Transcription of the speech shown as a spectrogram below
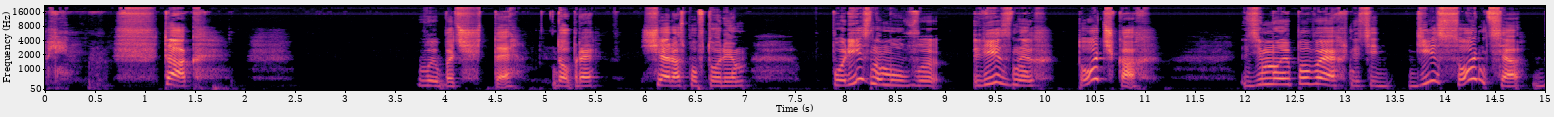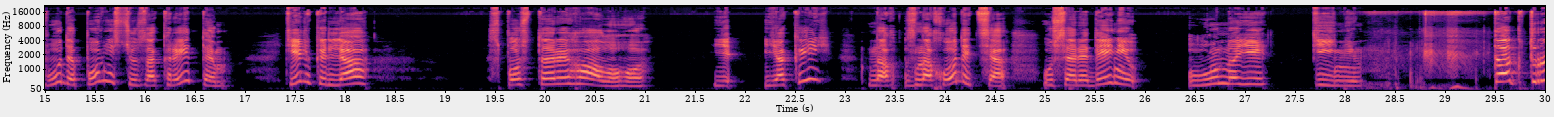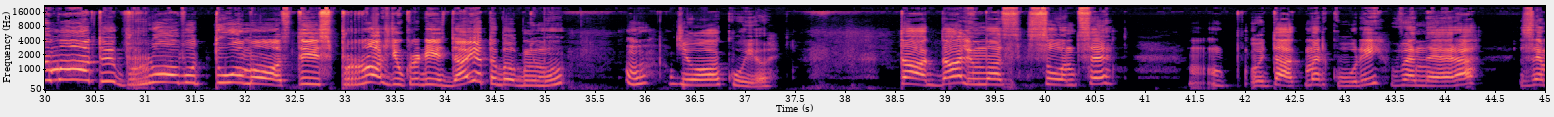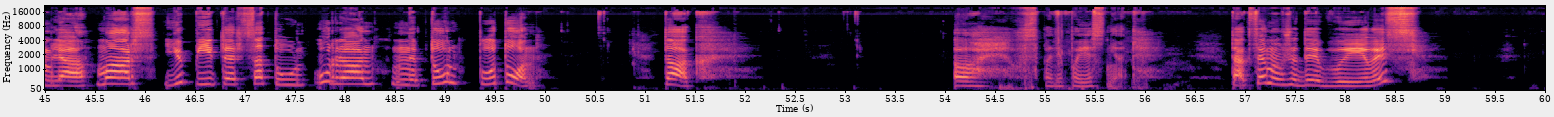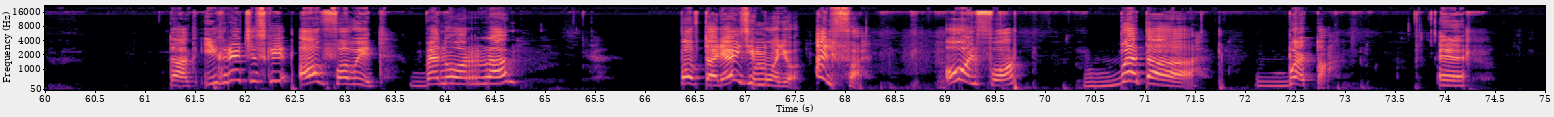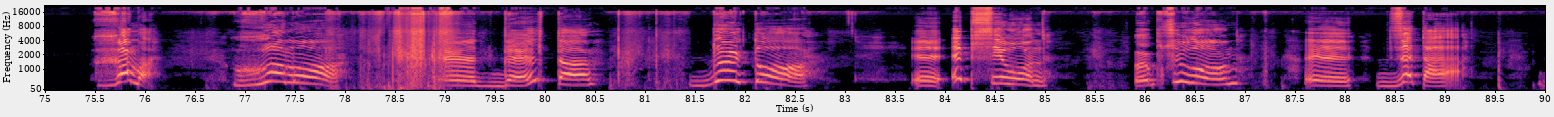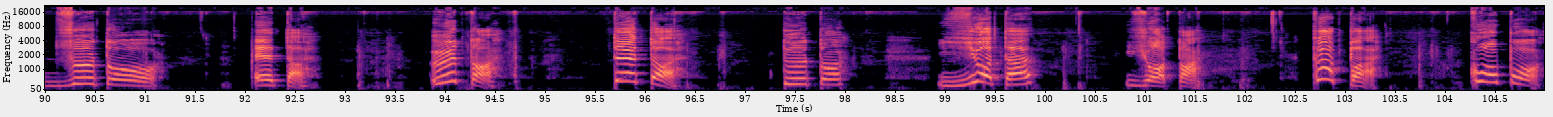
Блін. Так. Вибачте. Добре. Ще раз повторюємо. По-різному в різних точках земної поверхні діз сонця буде повністю закритим тільки для спостерігалого, який знаходиться у середині лунної тіні. Тримати, браво, Томас! Ти справжній українець, дай я тебе обніму. О, дякую. Так, далі у нас Сонце. Так, Меркурій, Венера, Земля, Марс, Юпітер, Сатурн, Уран, Нептун, Плутон. Так. Ой, господи, поясняти. Так, це ми вже дивились. Так, і греческий алфавит. Бенора. Повторяй зі мною. Альфа. Альфа. Бета. Бета. Е, гамма. Гамма. Е, дельта. Дельта. Е, епсилон. Епсилон. Е, дзета. Дзета. это, это, Тета. Тета. Йота. Йота. Капа. Копа.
